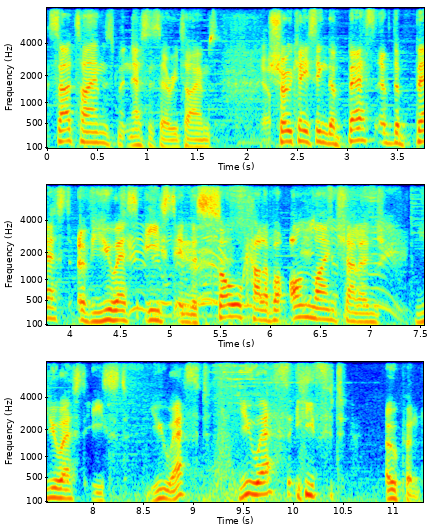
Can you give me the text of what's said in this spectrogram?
Sad times, but necessary times. Yep. Showcasing the best of the best of US East in the Soul Calibur Online Challenge US East. US? US East Open.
